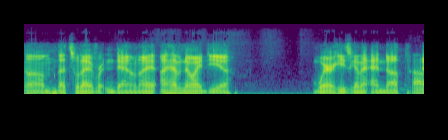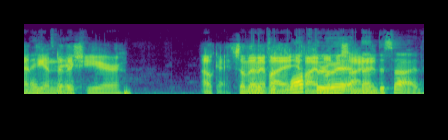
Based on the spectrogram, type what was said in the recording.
Um, that's what I have written down. I, I have no idea where he's going to end up Uh, at the end of this year. Okay, so then if I walk if I'm through it undecided, and then decide.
